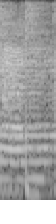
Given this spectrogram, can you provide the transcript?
home.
